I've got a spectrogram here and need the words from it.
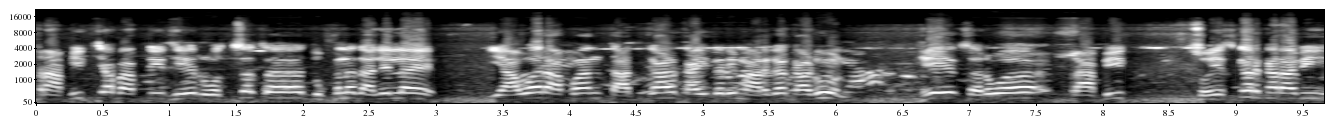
ट्रॅफिकच्या बाबतीत हे रोजचंच दुखणं झालेलं आहे. यावर आपण तात्काळ काहीतरी मार्ग काढून हे सर्व ट्रॅफिक सोयीस्कर करावी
